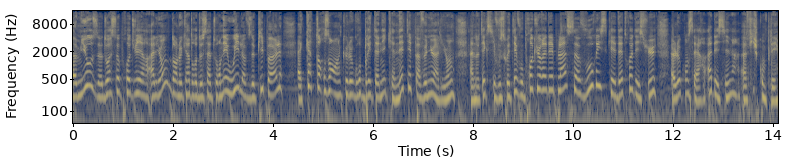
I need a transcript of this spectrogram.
Euh, Muse doit se produire à Lyon dans le cadre de sa tournée Wheel of the People. 14 ans hein, que le groupe britannique n'était pas venu à Lyon. À noter que si vous souhaitez vous procurer des places, vous risquez d'être déçu. Le concert à Dessine affiche complet.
